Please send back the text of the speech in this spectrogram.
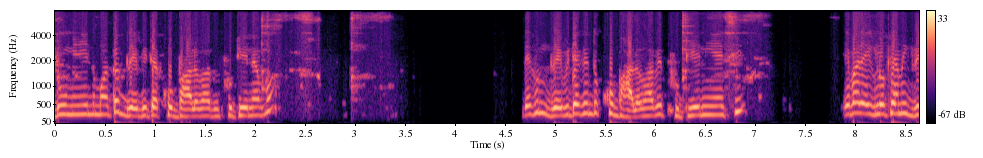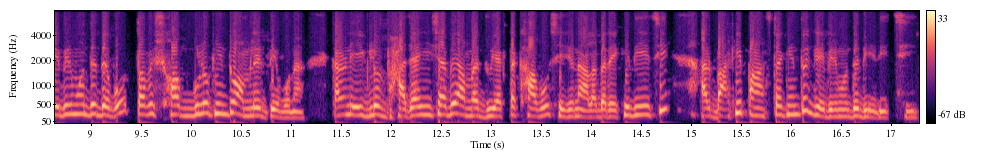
দু মিনিট মতো গ্রেভিটা খুব ভালোভাবে ফুটিয়ে নেব। দেখুন, গ্রেভিটা কিন্তু খুব ভালোভাবে ফুটিয়ে নিয়েছি। এবার এগুলোকে আমি গ্রেভির মধ্যে দেবো, তবে সবগুলো কিন্তু অমলেট দেবো না। কারণ এগুলো ভাজা হিসাবে আমরা দুই একটা খাব, সেই জন্য আলাদা রেখে দিয়েছি। আর বাকি পাঁচটা কিন্তু গ্রেভির মধ্যে দিয়ে দিচ্ছি।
